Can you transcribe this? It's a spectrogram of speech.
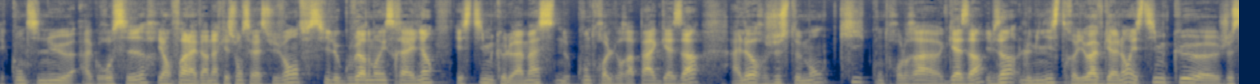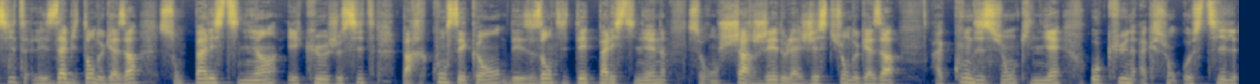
et continue euh, à grossir. Et enfin, la dernière question, c'est la suivante. Si le gouvernement israélien estime que le Hamas ne contrôlera pas Gaza, alors justement, qui contrôlera euh, Gaza? Eh bien, le ministre Yoav Galan estime que, je cite, les habitants de Gaza sont palestiniens et que, je cite, par conséquent, des entités palestiniennes seront chargées de la gestion de Gaza à condition qu'il n'y ait aucune action hostile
